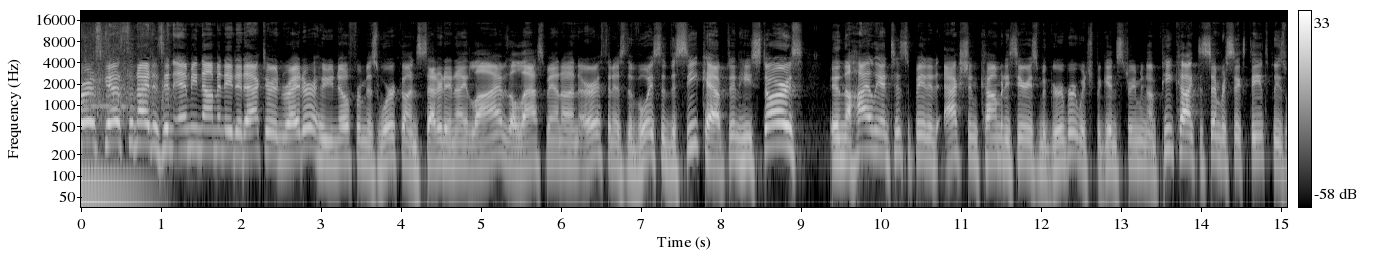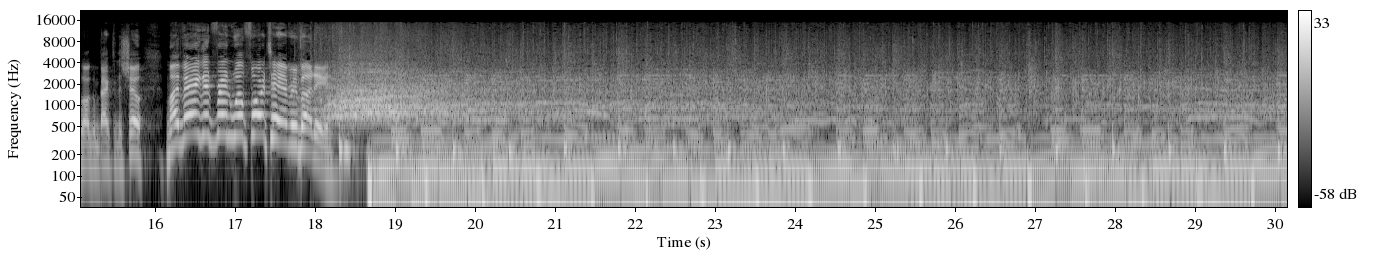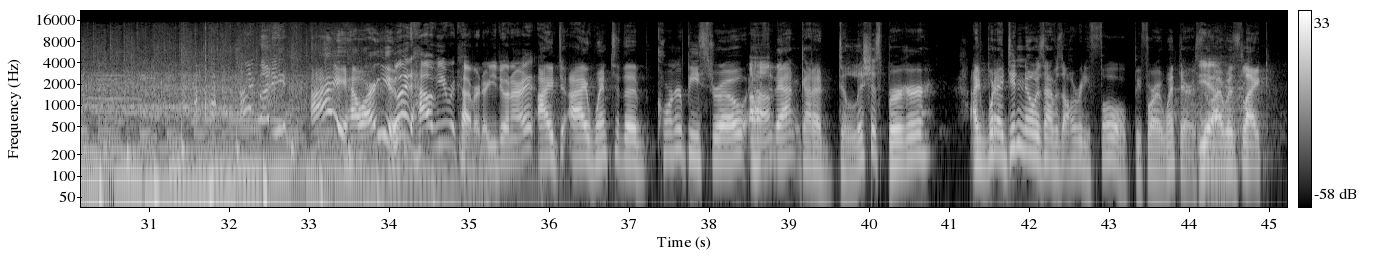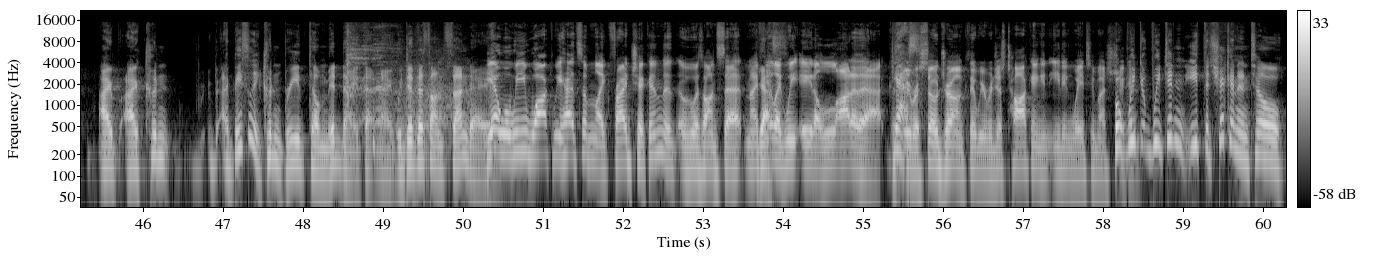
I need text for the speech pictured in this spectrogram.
first guest tonight is an Emmy nominated actor and writer who you know from his work on Saturday Night Live, The Last Man on Earth, and as the voice of the Sea Captain. He stars in the highly anticipated action comedy series MacGruber, which begins streaming on Peacock December 16th. Please welcome back to the show my very good friend Will Forte, everybody. Hi, how are you? Good. How have you recovered? Are you doing all right? I, I went to the corner bistro Uh-huh. after that and got a delicious burger. I, what I didn't know is I was already full before I went there. So Yeah. I was like, I, I couldn't, I basically couldn't breathe till midnight that night. We did this on Sunday. Yeah, well, we walked. We had some like fried chicken that was on set, and I Yes. feel like we ate a lot of that because we were so drunk that we were just talking and eating way too much Chicken. But we, d- we didn't eat the chicken until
